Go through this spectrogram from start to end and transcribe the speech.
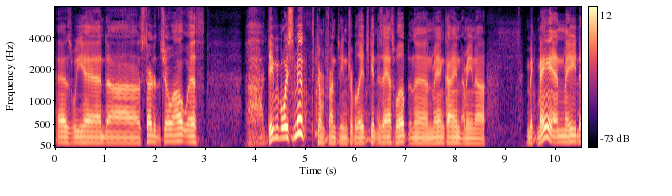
as we had uh, started the show out with Davy Boy Smith confronting Triple H, getting his ass whooped, and then Mankind, I mean, uh, McMahon made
